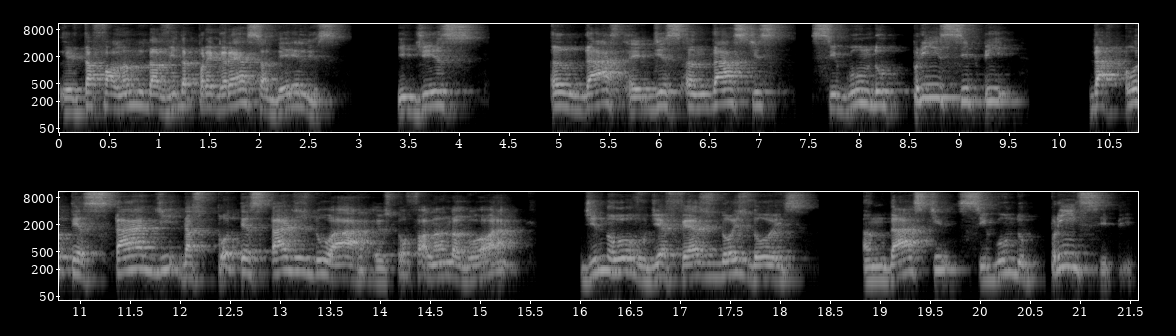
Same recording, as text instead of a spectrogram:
ele está falando da vida pregressa deles, e diz, andaste, diz, andastes segundo o príncipe da potestade, das potestades do ar. Eu estou falando agora de novo de Efésios 2:2. Andaste segundo o príncipe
